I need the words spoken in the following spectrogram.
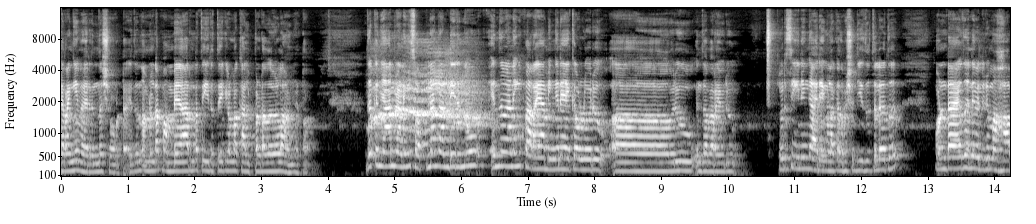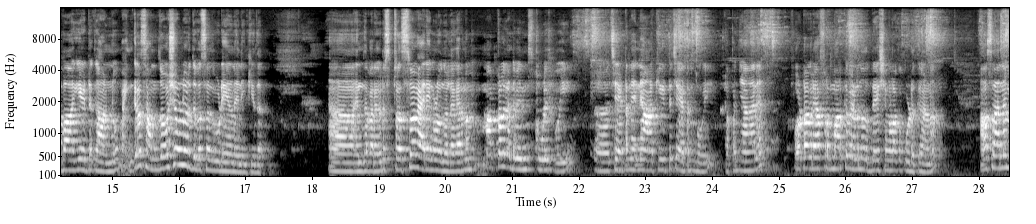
ഇറങ്ങി വരുന്ന ഷോട്ട്. ഇത് നമ്മളുടെ പമ്പയാറിന്റെ തീരത്തേക്കുള്ള കൽപ്പടതകളാണ് കേട്ടോ. ഇതൊക്കെ ഞാൻ വേണമെങ്കിൽ സ്വപ്നം കണ്ടിരുന്നു എന്ന് വേണമെങ്കിൽ പറയാം. ഇങ്ങനെയൊക്കെ ഉള്ള ഒരു ഒരു എന്താ പറയുക ഒരു ഒരു സീനും കാര്യങ്ങളൊക്കെ പക്ഷെ ജീവിതത്തിൽ അത് ഉണ്ടായത് തന്നെ വലിയൊരു മഹാഭാഗ്യമായിട്ട് കാണുന്നു. ഭയങ്കര സന്തോഷമുള്ളൊരു ദിവസം കൂടിയാണ് എനിക്കിത്. എന്താ പറയുക ഒരു സ്ട്രെസ്സോ കാര്യങ്ങളൊന്നുമില്ല. കാരണം മക്കൾ രണ്ടുപേരും സ്കൂളിൽ പോയി. ചേട്ടൻ എന്നെ ആക്കിയിട്ട് ചേട്ടൻ പോയി. അപ്പം ഞാൻ ഫോട്ടോഗ്രാഫർമാർക്ക് വേണ്ട നിർദ്ദേശങ്ങളൊക്കെ കൊടുക്കുകയാണ്. അവസാനം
